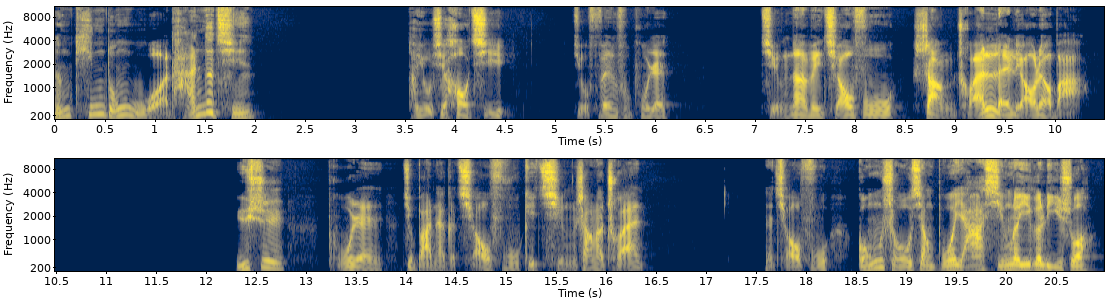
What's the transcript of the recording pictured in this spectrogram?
能听懂我弹的琴，他有些好奇，就吩咐仆人，请那位樵夫上船来聊聊吧。于是仆人就把那个樵夫给请上了船。那樵夫拱手向伯牙行了一个礼，说：“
